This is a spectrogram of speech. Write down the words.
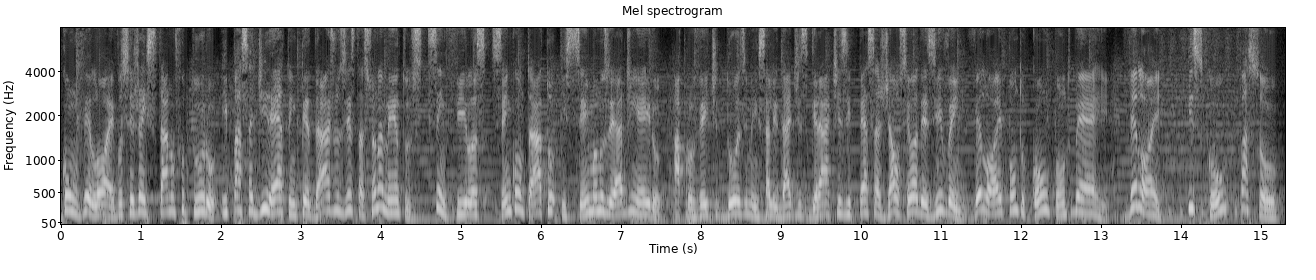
Com o Veloy você já está no futuro e passa direto em pedágios e estacionamentos, sem filas, sem contato e sem manusear dinheiro. Aproveite 12 mensalidades grátis e peça já o seu adesivo em veloy.com.br. Veloy, piscou, passou.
